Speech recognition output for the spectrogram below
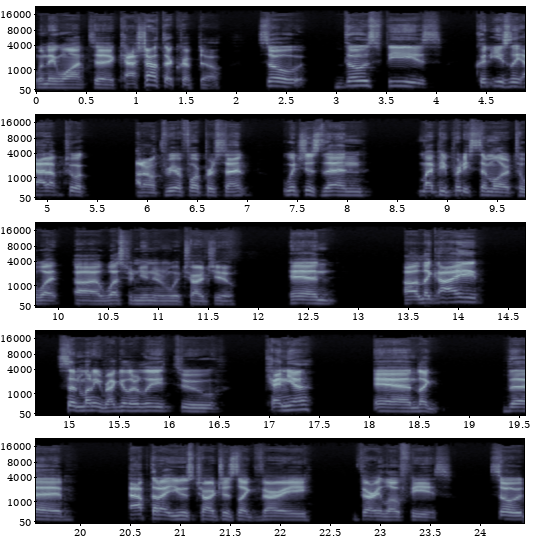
when they want to cash out their crypto. So those fees could easily add up to a, I don't know, three or 4%, which is then might be pretty similar to what uh, Western Union would charge you. And uh, like I send money regularly to Kenya, and like the app that I use charges like very, very low fees. So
